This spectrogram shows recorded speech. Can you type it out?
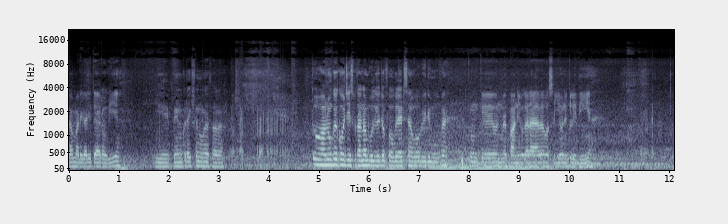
अल्हम्दुलिल्लाह हमारी गाड़ी तैयार हो गई है ये पेन करेक्शन हुआ है सारा। तो हम लोगों को कोई चीज़ बताना भूल गया जो फोग लाइट्स हैं वो भी रिमूव है क्योंकि उनमें पानी वगैरह आया हुआ है वो सही होने के लिए दी हैं। तो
